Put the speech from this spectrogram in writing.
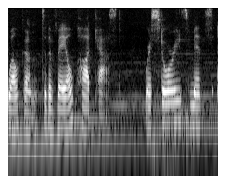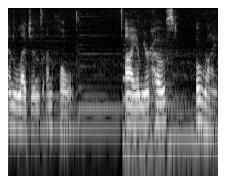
welcome to the Veil Podcast, where stories, myths, and legends unfold. I am your host, Orion.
